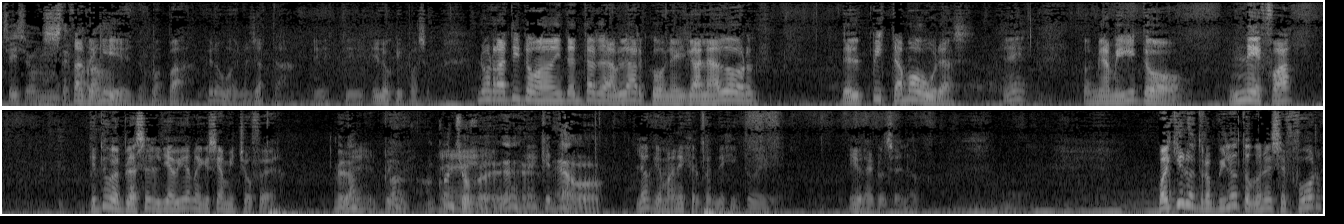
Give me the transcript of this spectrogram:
sí, sí, un Estate quieto, papá. Pero bueno, ya está. Este, es lo que pasó. En un ratito vamos a intentar hablar con el ganador del Pista Mouras, ¿eh? con mi amiguito Nefa, que tuve el placer el día viernes que sea mi chofer. Mirá, Eh, el pibe. ah, con Eh, chofer, eh. ¿qué tal? Lo que maneja el pendejito es, es una cosa de loco. Cualquier otro piloto con ese Ford,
